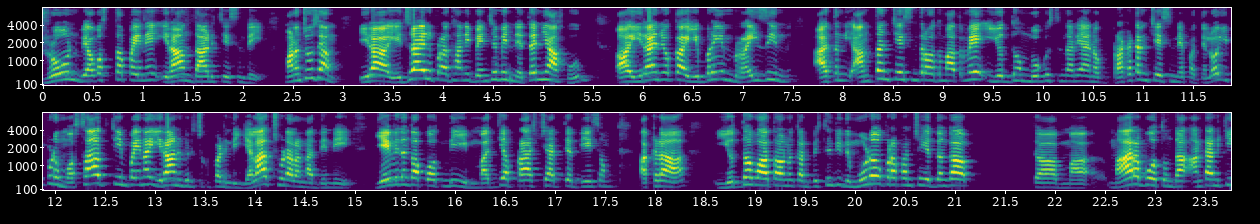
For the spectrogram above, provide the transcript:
డ్రోన్ వ్యవస్థపైనే ఇరాన్ దాడి చేసింది. మనం చూసాం ఇరా ఇజ్రాయెల్ ప్రధాని బెంజమిన్ నెతన్యాహు ఆ ఇరాన్ యొక్క ఇబ్రహీం రైజిన్ అతన్ని అంతం చేసిన తర్వాత మాత్రమే ఈ యుద్ధం ముగుస్తుందని ఆయన ఒక ప్రకటన చేసిన నేపథ్యంలో ఇప్పుడు మొసాద్ టీం పైన ఇరాన్ విరుచుకుపడింది. ఎలా చూడాలన్న దీన్ని? ఏ విధంగా పోతుంది? మధ్య పాశ్చాత్య దేశం అక్కడ యుద్ధ వాతావరణం కనిపిస్తుంది. ఇది మూడవ ప్రపంచ యుద్ధంగా మారబోతుందా? అంటానికి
